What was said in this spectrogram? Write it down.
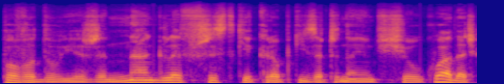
powoduje, że nagle wszystkie kropki zaczynają ci się układać.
